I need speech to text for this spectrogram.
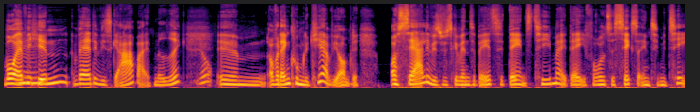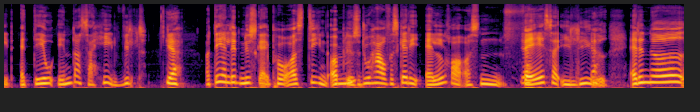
hvor er mm. vi henne? Hvad er det, vi skal arbejde med? Ikke? Jo. Øhm, og hvordan kommunikerer vi om det? Og særligt, hvis vi skal vende tilbage til dagens tema i dag i forhold til sex og intimitet, at det jo ændrer sig helt vildt. Ja. Og det er jeg lidt nysgerrig på, også din oplevelse. Du har jo forskellige aldre og sådan faser ja. i livet. Ja. Er det noget,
